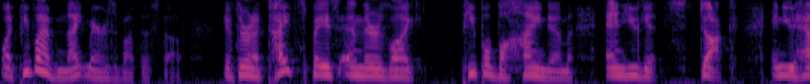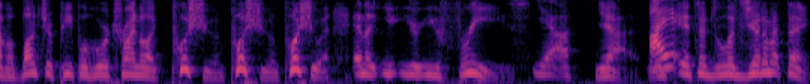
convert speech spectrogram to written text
like people have nightmares about this stuff. If they're in a tight space and there's like people behind him and you get stuck and you have a bunch of people who are trying to like push you and push you and push you and like you you, you freeze. Yeah. Yeah, it's, I- it's a legitimate thing.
